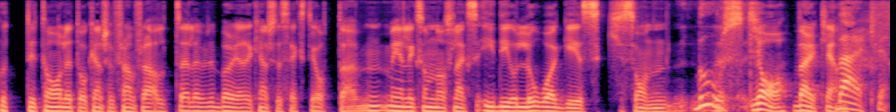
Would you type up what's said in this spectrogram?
70-talet då kanske framför allt, eller det började kanske 68, med liksom någon slags ideologisk sån... Boost! Ja, verkligen. Verkligen.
